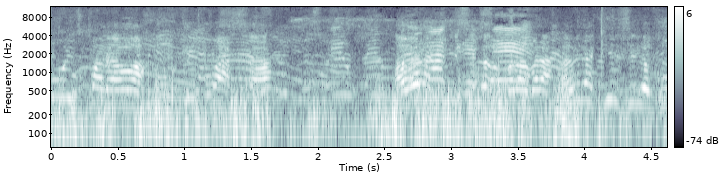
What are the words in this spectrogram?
muy para abajo, ¿qué pasa? A ver a quién se le ocurre.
